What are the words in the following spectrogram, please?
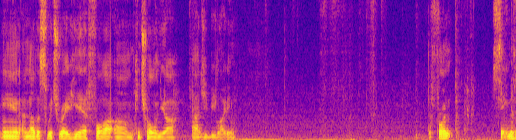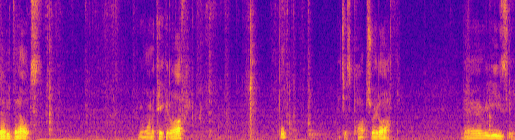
And another switch right here for um, controlling your RGB lighting. The front same as everything else. You want to take it off, it just pops right off. Very easy.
